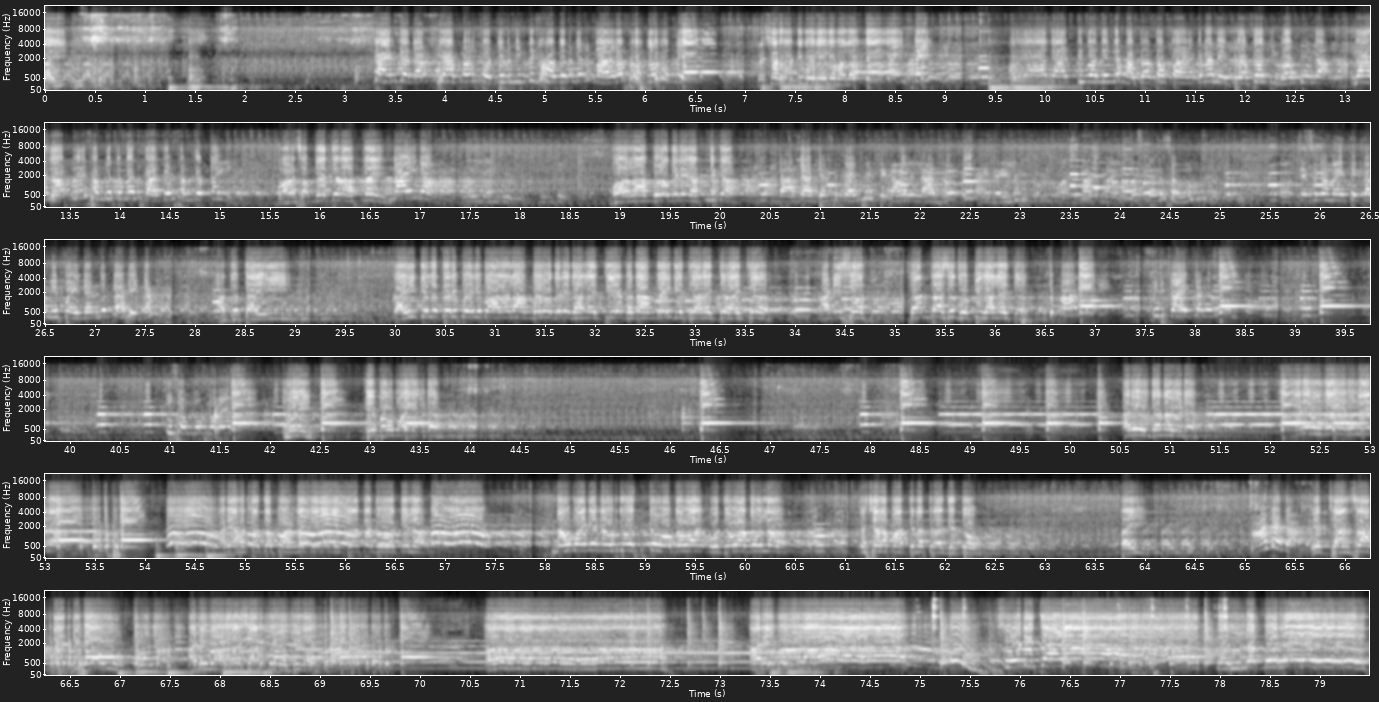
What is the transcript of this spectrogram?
ताई. दादा की आपण. बाळाला समजत होते कशासाठी बोलवलं मला? माहीत नाही. अरे आज आठ दिवस झाले हाताचा पाण्याकडे नेत्राचा दिवा केला. नाना पुढे समजत काही समजत नाही. बाळ समजायचं राहत नाही. नाही ना. बाळाला आंघोळ वगैरे घातली का? दादा त्याचं काय माहितीये का? मला लाज वाटते सांगायला. बसलेलं समोर. त्याचं काय माहितीये का? मी पहिल्यांदाच आहे ना. अगं ताई काही केलं तरी पहिले बाळाला आंघोळ वगैरे घालायची एखादं अंगाई घेत घालायचं घालायचं आणि शांत असं झोपी घालायचं. काय करायचं? तू समजून होय. दे भाऊ माझ्याकडं. अरे उगा ना वेड्या. अरे उगा रडू नाही ना. अरे हाताचा पाळणा केला नेत्राचा डोळा केला. नऊ महिने नऊ दिवस तो ओगवा ओझ वागवलं कशाला मातेला त्रास देतो? ताई हा दादा एक छानसा अंगात घेत जाऊ आणि बाळाला शांत झोपी घाल. अरे बाळा सोडी चाळा करू नको रे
